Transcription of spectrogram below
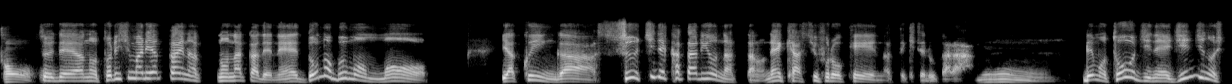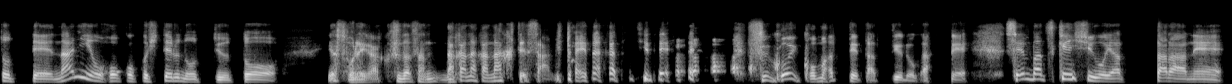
それで、あの、取締役会の中でね、どの部門も役員が数値で語るようになったのね。キャッシュフロー経営になってきてるから。うん。でも当時ね、人事の人って何を報告してるのっていうと、いや、それが楠田さん、なかなかなくてさ、みたいな形で、すごい困ってたっていうのがあって、選抜研修をやったらね、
